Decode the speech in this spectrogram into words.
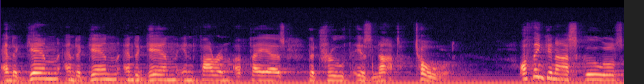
And again and again and again in foreign affairs, the truth is not told. Or think in our schools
